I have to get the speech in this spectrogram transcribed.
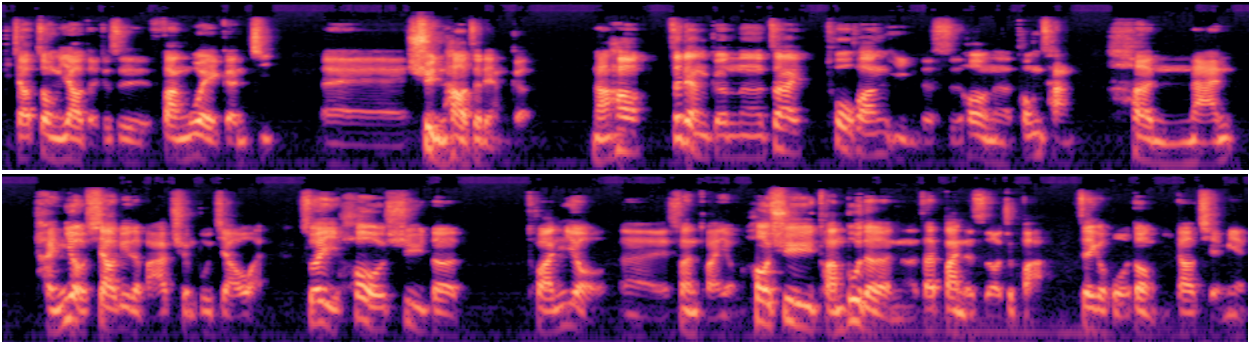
比较重要的就是方位跟记呃讯号这两个。然后这两个呢，在拓荒营的时候呢，通常很难很有效率的把它全部教完，所以后续的团友，呃，算团友，后续团部的人呢，在办的时候就把这个活动移到前面，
